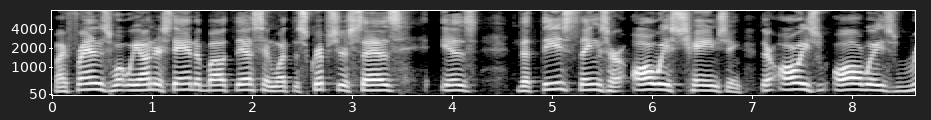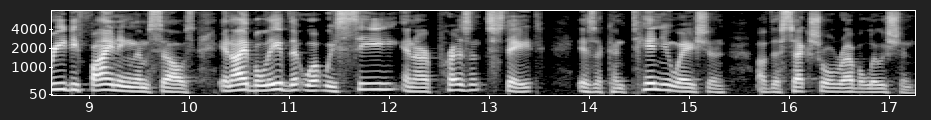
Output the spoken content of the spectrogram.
My friends, what we understand about this and what the scripture says is that these things are always changing. They're always, always redefining themselves. And I believe that what we see in our present state is a continuation of the sexual revolution.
